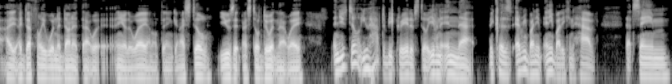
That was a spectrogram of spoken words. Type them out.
I, I definitely wouldn't have done it that way any other way. I don't think, and I still use it and I still do it in that way. And you still you have to be creative still, even in that, because everybody anybody can have that same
